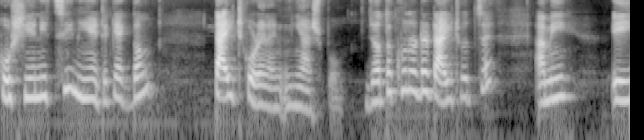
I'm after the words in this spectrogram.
কষিয়ে নিচ্ছি, নিয়ে এটাকে একদম টাইট করে নিয়ে আসব। যতক্ষণ ওটা টাইট হচ্ছে, আমি এই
